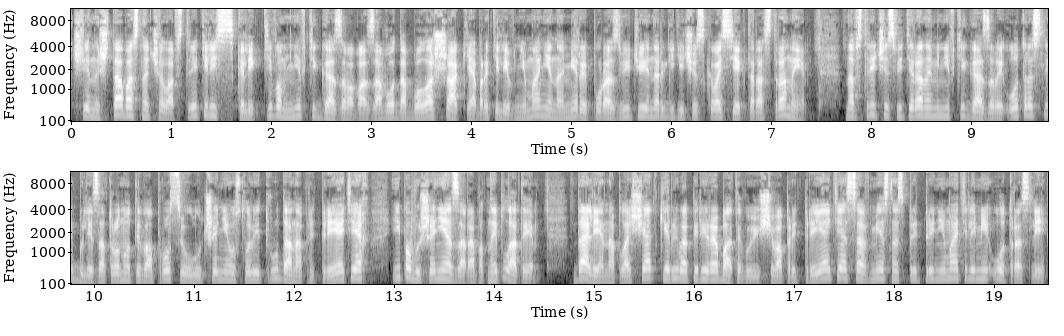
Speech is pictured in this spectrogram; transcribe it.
Члены штаба сначала встретились с коллективом нефтегазового завода «Болашак» и обратили внимание на меры по развитию энергетического сектора страны. На встрече с ветеранами нефтегазовой отрасли были затронуты вопросы улучшения условий труда на предприятиях и повышения заработной платы. Далее на площадке рыбоперерабатывающего предприятия совместно с предпринимателями отрасли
